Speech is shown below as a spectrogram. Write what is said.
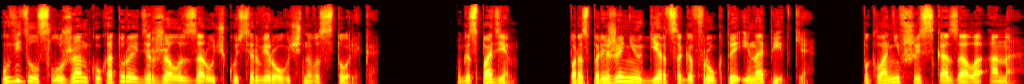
увидел служанку, которая держалась за ручку сервировочного столика. «Господин, по распоряжению герцога фрукты и напитки», поклонившись, сказала она.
